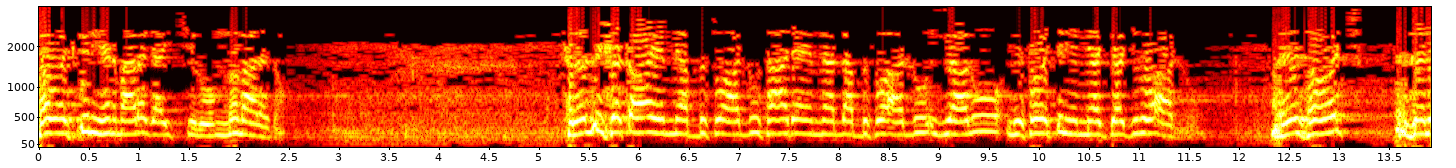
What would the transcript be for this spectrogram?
ሰዎች ግን ይሄን ማድረግ አይችሉም ማለት ነው ስለዚህ ሸቃዋ የሚያብሱ አሉ ሳዳ የሚያላብሱ አሉ እያሉ የሰዎችን የሚያጃጅሉ አሉ ይህ ሰዎች ዘሌ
